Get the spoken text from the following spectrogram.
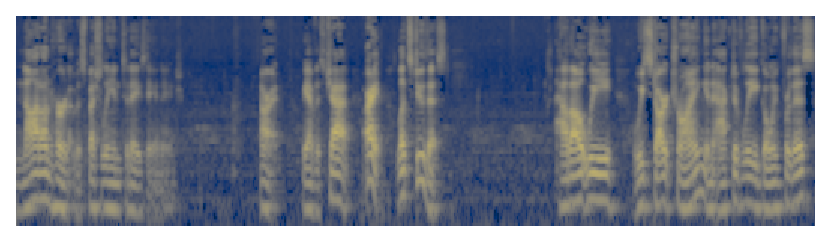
not unheard of, especially in today's day and age. All right, we have this chat. All right, let's do this. How about we we start trying and actively going for this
